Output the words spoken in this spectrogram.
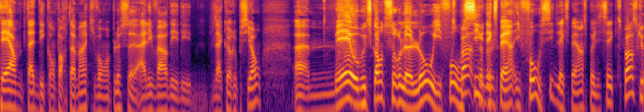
terme peut-être des comportements qui vont en plus aller vers des, des, de la corruption. Mais au bout du compte, sur le lot, il faut aussi une expérience. Il faut aussi de l'expérience politique. Tu penses que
